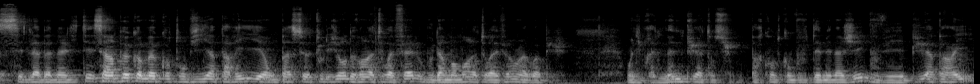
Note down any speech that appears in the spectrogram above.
c'est de la banalité. C'est un peu comme quand on vit à Paris on passe tous les jours devant la Tour Eiffel. Au bout d'un moment, la Tour Eiffel, on la voit plus on n'y prête même plus attention. Par contre, quand vous déménagez, vous vivez plus à Paris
